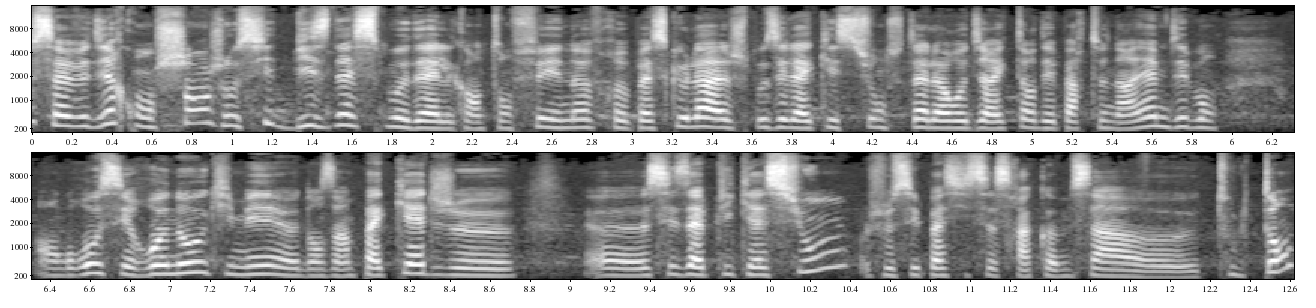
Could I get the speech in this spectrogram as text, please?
ça veut dire qu'on change aussi de business model quand on fait une offre? Parce que là, je posais la question tout à l'heure au directeur des partenariats, il me disait, bon, en gros, c'est Renault qui met euh, dans un package euh, euh, ses applications. Je ne sais pas si ce sera comme ça tout le temps.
